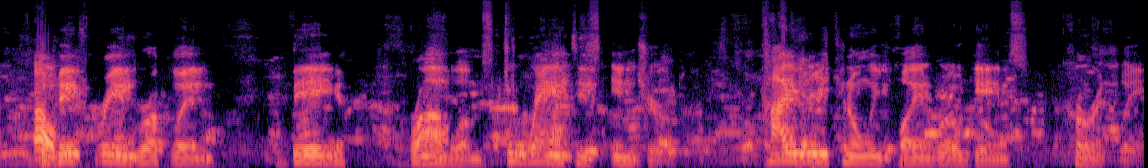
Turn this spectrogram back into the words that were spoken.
The Oh. big three in Brooklyn, big problems. Durant is injured. Kyrie can only play in road games currently.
